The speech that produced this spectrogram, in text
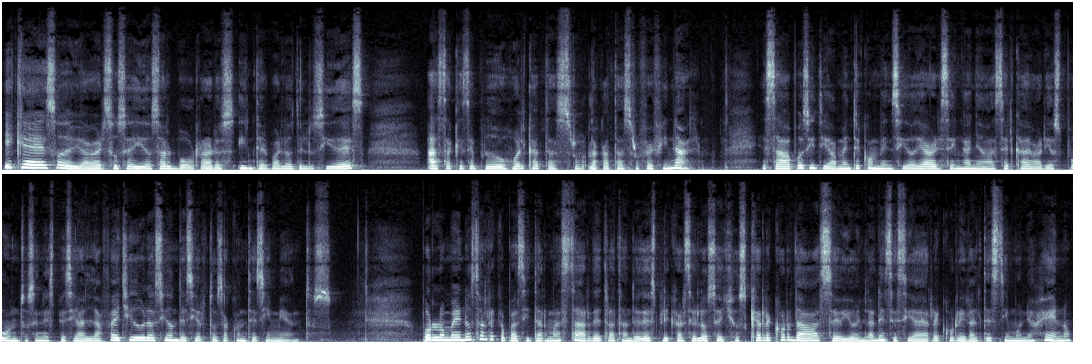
y que eso debió haber sucedido salvo raros intervalos de lucidez hasta que se produjo la catástrofe final. Estaba positivamente convencido de haberse engañado acerca de varios puntos, en especial la fecha y duración de ciertos acontecimientos. Por lo menos al recapacitar más tarde, tratando de explicarse los hechos que recordaba, se vio en la necesidad de recurrir al testimonio ajeno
